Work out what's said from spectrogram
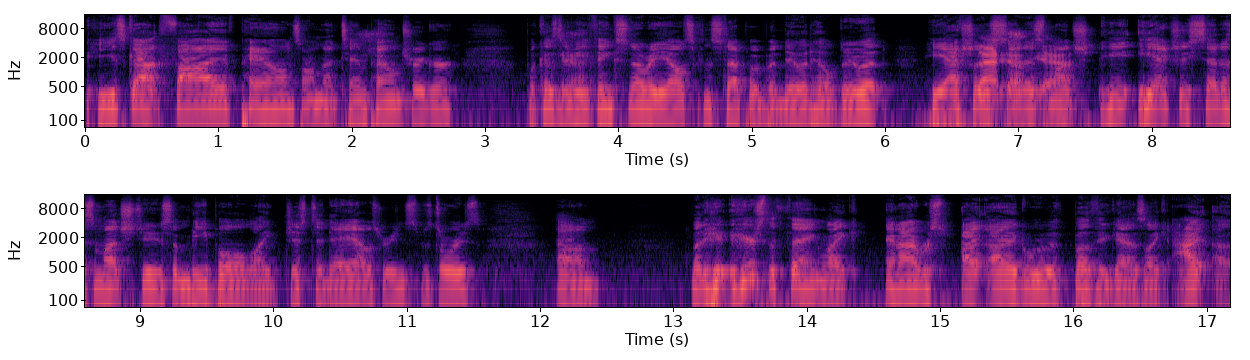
he's got five pounds on that ten pound trigger, because if Yeah. he thinks nobody else can step up and do it, he'll do it. He actually That's- said as yeah. much. He he actually said as much to some people like just today. I was reading some stories. Um, but here, here's the thing, like, and I, res- I I agree with both of you guys. Like, I uh,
